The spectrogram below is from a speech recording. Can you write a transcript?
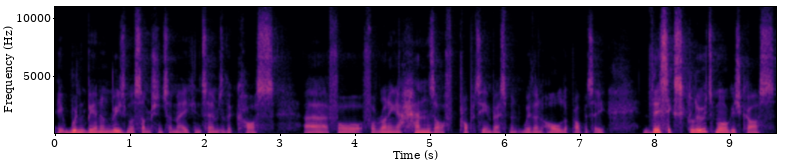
It wouldn't be an unreasonable assumption to make in terms of the costs uh, for for running a hands-off property investment with an older property. This excludes mortgage costs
